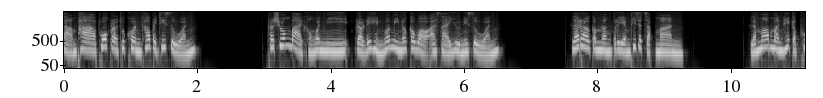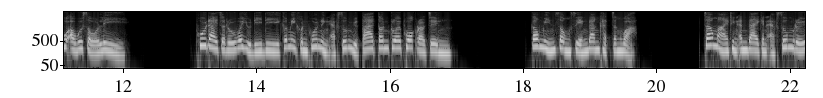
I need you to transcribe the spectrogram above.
สามพาพวกเราทุกคนเข้าไปที่สวน เพราะช่วงบ่ายของวันนี้เราได้เห็นว่ามีนกกระเหว่าอาศัยอยู่ในสวน และเรากำลังเตรียมที่จะจับมัน และมอบมันให้กับผู้อาวุโสหลีผู้ใดจะรู้ว่าอยู่ดีๆ ก็มีคนผู้หนึ่งแอบซุ่มอยู่ใต้ต้นกล้วยพวกเราจึง เกาหมินส่งเสียงดังขัดจังหวะ เจ้าหมายถึงอันใดกันแอบซุ่มหรือ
